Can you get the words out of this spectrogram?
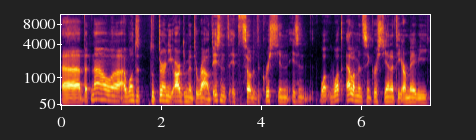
Uh, but now uh, I wanted to turn the argument around. Isn't it so that the Christian isn't what what elements in Christianity are maybe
